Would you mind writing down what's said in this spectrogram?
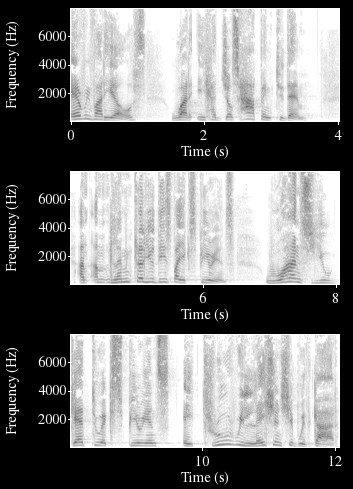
everybody else what it had just happened to them. And um, let me tell you this by experience. Once you get to experience a true relationship with God,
